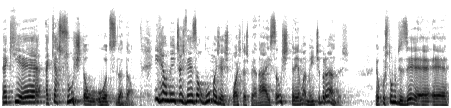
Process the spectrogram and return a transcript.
É que é, é que assusta o, o outro cidadão. E realmente, às vezes, algumas respostas penais são extremamente brandas. Eu costumo dizer é, é,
